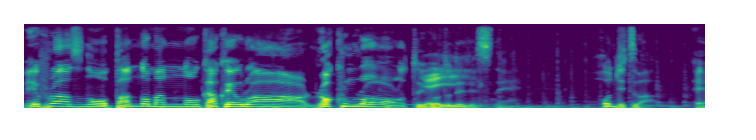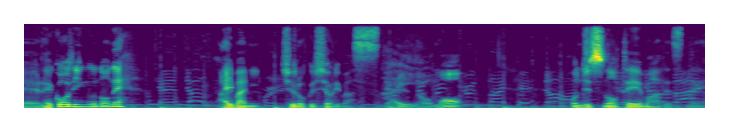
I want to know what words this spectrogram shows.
メフラーズのバンドマンの楽屋裏ロックンロールということでですね本日は、えーレコーディングのね合間に収録しておりますけれども、本日のテーマはですね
